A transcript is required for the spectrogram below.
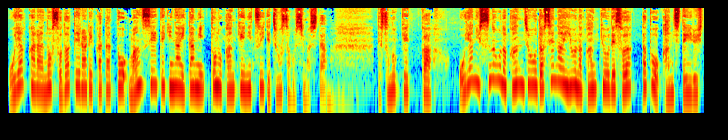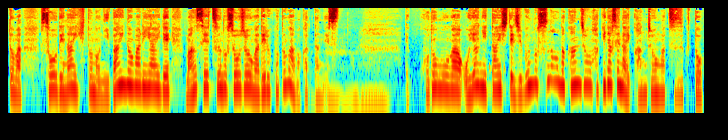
親からの育てられ方と慢性的な痛みとの関係について調査をしました。でその結果親に素直な感情を出せないような環境で育ったと感じている人はそうでない人の2倍の割合で慢性痛の症状が出ることが分かったんです。で子供が親に対して自分の素直な感情を吐き出せない感情が続くと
